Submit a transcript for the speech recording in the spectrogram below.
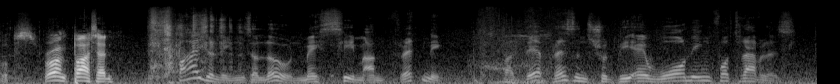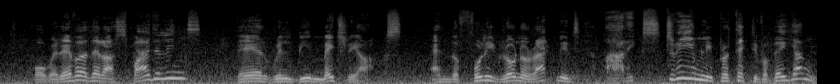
Whoops. Wrong button. Spiderlings alone may seem unthreatening, but their presence should be a warning for travelers. For wherever there are spiderlings, there will be matriarchs, and the fully grown arachnids are extremely protective of their young.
